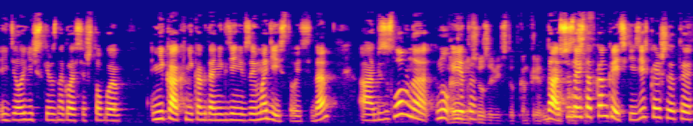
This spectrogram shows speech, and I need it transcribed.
идеологические разногласия, чтобы никак, никогда, нигде не взаимодействовать, да? А, Безусловно, ну и Наверное, это... все зависит от конкретного Да, все зависит от конкретики. И Здесь, конечно, это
